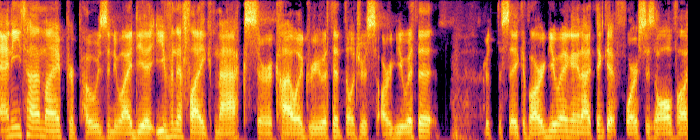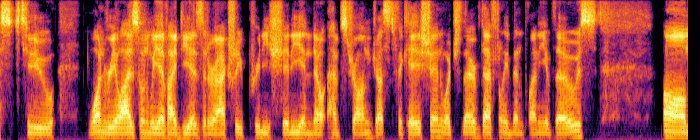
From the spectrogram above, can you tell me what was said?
anytime I propose a new idea, even if like Max or Kyle agree with it, they'll just argue with it for the sake of arguing. And I think it forces all of us to one realize when we have ideas that are actually pretty shitty and don't have strong justification, which there have definitely been plenty of those. Um,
